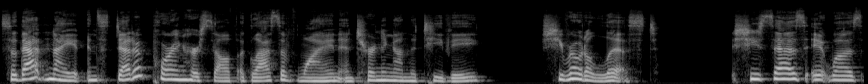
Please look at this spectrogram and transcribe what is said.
So that night, instead of pouring herself a glass of wine and turning on the TV, she wrote a list. She says it was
